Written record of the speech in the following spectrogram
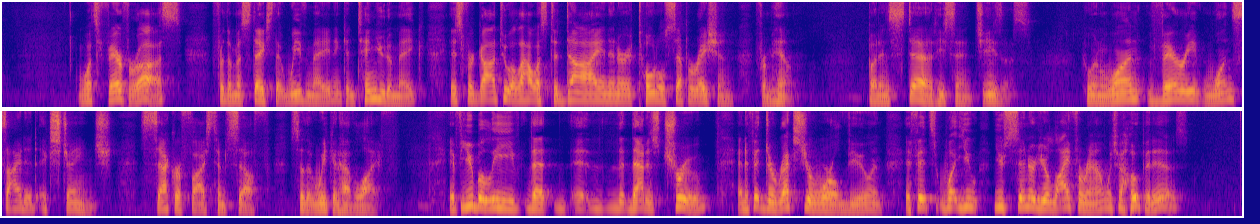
What's fair for us for the mistakes that we've made and continue to make is for God to allow us to die and enter a total separation from Him. But instead, He sent Jesus, who in one very one sided exchange sacrificed Himself so that we could have life. If you believe that that is true, and if it directs your worldview, and if it's what you, you center your life around, which I hope it is,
